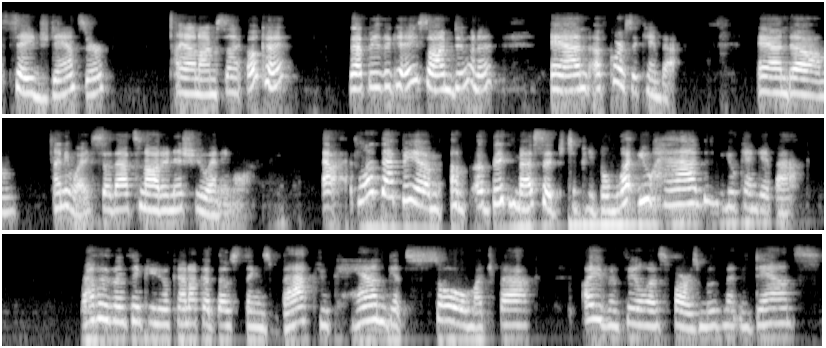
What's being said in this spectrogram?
sage dancer. And I'm saying, okay, that be the case, I'm doing it. And of course, it came back. And um, anyway, so that's not an issue anymore. Uh, let that be a, a, a big message to people. What you had, you can get back. Rather than thinking you cannot get those things back, you can get so much back. I even feel as far as movement and dance,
